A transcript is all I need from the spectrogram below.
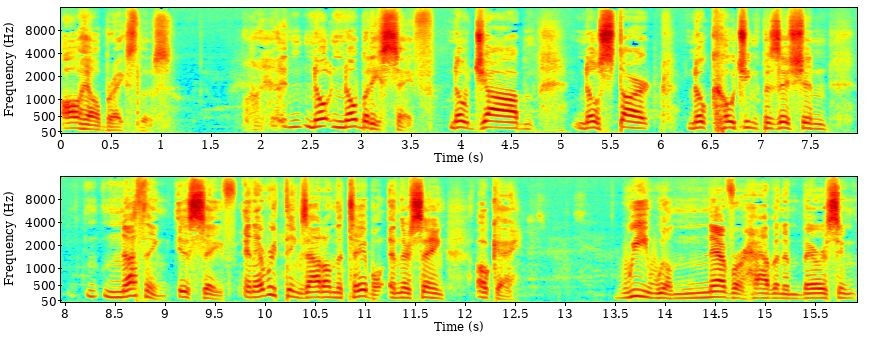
all hell breaks loose. No, nobody's safe. No job, no start, no coaching position, nothing is safe and everything's out on the table and they're saying okay we will never have an embarrassing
